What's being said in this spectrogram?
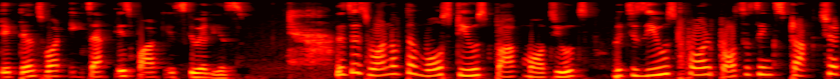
details what exactly Spark SQL is this is one of the most used Spark modules which is used for processing structured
